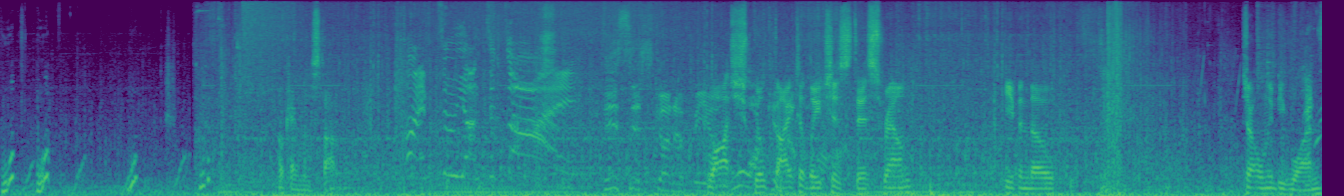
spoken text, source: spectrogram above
Whoop, whoop, whoop, whoop. Okay, I'm gonna stop. I'm too young to die! Watch, we'll die to leeches this round, even though there'll only be one.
